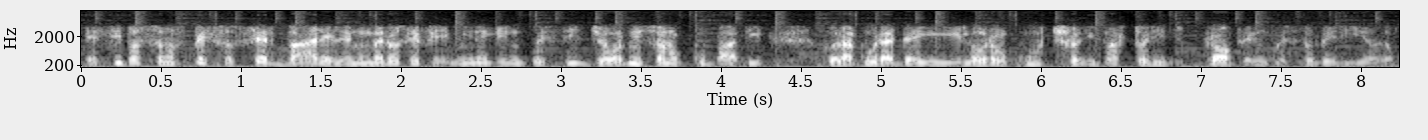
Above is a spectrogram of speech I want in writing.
e si possono spesso osservare le numerose femmine che in questi giorni sono occupati con la cura dei loro loro cuccioli partoriti proprio in questo periodo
